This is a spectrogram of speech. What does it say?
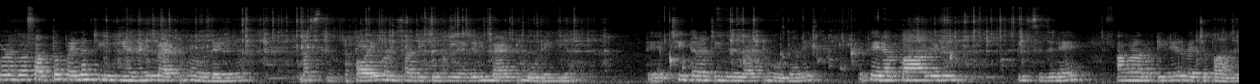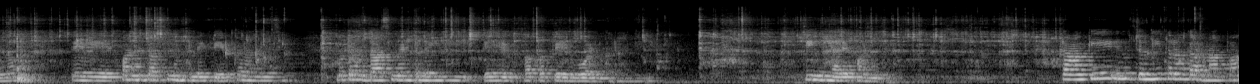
ਹੁਣ ਆਪਾਂ ਸਭ ਤੋਂ ਪਹਿਲਾਂ ਚੀਨੀ ਆ ਜਿਹੜੀ ਮੈਲਟ ਹੋਣ ਦੇਣੀ ਆ ਬਸ ਹੌਲੀ ਹੌਲੀ ਸਾਡੀ ਚੀਨੀ ਆ ਜਿਹੜੀ ਮੈਲਟ ਹੋ ਰਹੀ ਆ। ਤੇ ਅੱਛੀ ਤਰ੍ਹਾਂ ਚੀਨੀ ਮੈਲਟ ਹੋ ਜਾਵੇ ਤੇ ਫਿਰ ਆਪਾਂ ਆਹ ਜਿਹੜੇ ਪੀਸਸ ਨੇ, ਆਹ ਵਾਲਾ ਮਟੀਰੀਅਲ ਵਿੱਚ ਪਾ ਦੇਣਾ। ਤੇ 5-10 ਮਿੰਟ ਲਈ ਫੇਰ ਕਰਾਂਗੇ ਅਸੀਂ। ਮਤਲਬ 10 ਮਿੰਟ ਲਈ ਹੀ ਇਹ ਆਪਾਂ ਫੇਰ ਬੋਇਲ ਕਰਾਂਗੇ। ਚੀਨੀ ਵਾਲੇ ਪਾਣੀ 'ਚ। ਤਾਂ ਕਿ ਇਹਨੂੰ ਚੰਗੀ ਤਰ੍ਹਾਂ ਕਰਨਾ ਆਪਾਂ।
